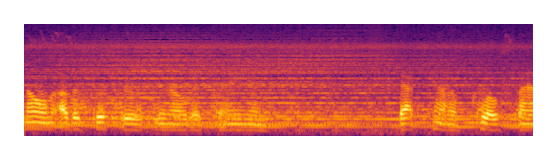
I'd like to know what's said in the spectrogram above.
known other sisters, you know, that sing, and that kind of close sound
